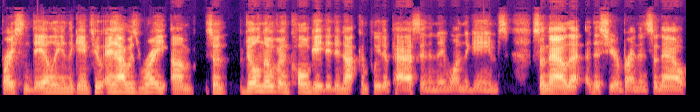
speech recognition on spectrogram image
Bryson Daily in the game too. And I was right. Um, so Villanova and Colgate they did not complete a pass in, and they won the games. So now that this year, Brendan. So now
